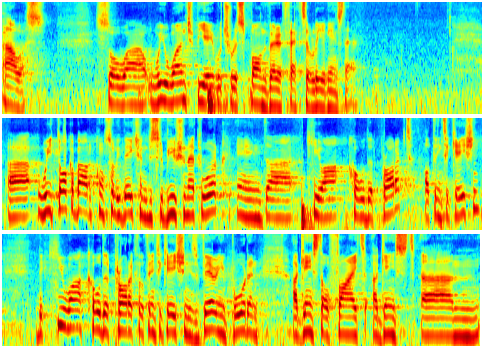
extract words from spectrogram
hours. So uh, we want to be able to respond very effectively against that. Uh, we talk about consolidation distribution network and uh, QR coded product authentication. The QR coded product authentication is very important against our fight against um,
